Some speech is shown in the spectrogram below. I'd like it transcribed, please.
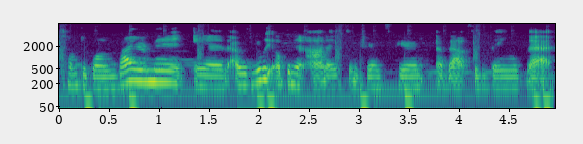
comfortable environment. And I was really open and honest and transparent about some things that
